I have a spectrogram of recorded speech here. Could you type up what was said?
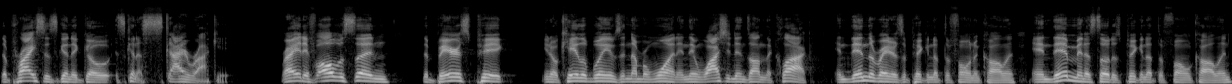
the price is going to go, it's going to skyrocket, right? If all of a sudden the Bears pick, you know, Caleb Williams at number one, and then Washington's on the clock, and then the Raiders are picking up the phone and calling, and then Minnesota's picking up the phone calling,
